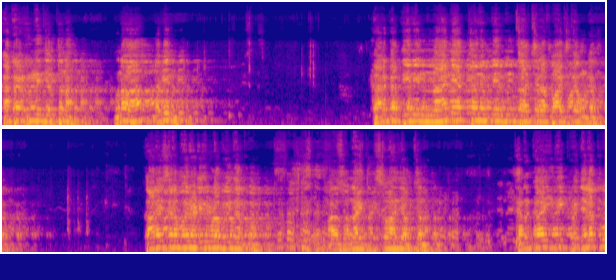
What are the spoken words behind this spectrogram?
కాంట్రాక్టర్ నేను చెప్తున్నా. ఉన్నావా నవీన్? కనుక దీని నాణ్యతను నిర్మించాల్సిన బాధ్యత ఉంటుంది. కాళేశ్వరం పోయినట్టు ఇది కూడా పోయింది అనుకో. మన సున్నాయి ఇది చెప్తున్నా. కనుక ఇది ప్రజలకు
